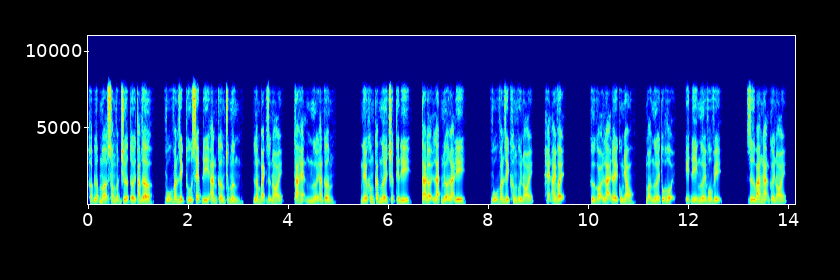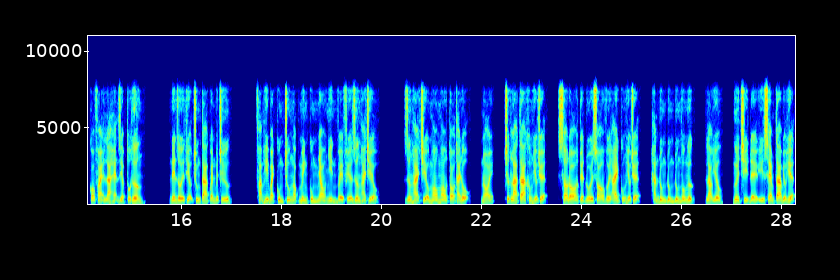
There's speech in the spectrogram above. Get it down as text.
Hợp lớp mở xong vẫn chưa tới tám giờ, vũ văn dịch thu xếp đi ăn cơm chúc mừng, lâm bạch dược nói, ta hẹn người ăn cơm. Nếu không các ngươi trước tiên đi, ta đợi lát nữa lại đi. Vũ văn dịch không vui nói, hẹn ai vậy? Cứ gọi lại đây cùng nhau, mọi người tụ hội, ít đi ngươi vô vị. Dư ba ngạn cười nói, có phải là hẹn diệp tố thương? Nên giới thiệu chúng ta quen biết chứ? Phạm hy bạch cùng chu ngọc minh cùng nhau nhìn về phía dương hải triều. Dương hải triều mau mau tỏ thái độ, nói, trước là ta không hiểu chuyện, sau đó tuyệt đối so với ai cũng hiểu chuyện, hắn đùng đùng đùng vỗ ngực, lão yêu, ngươi chỉ để ý xem ta biểu hiện,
